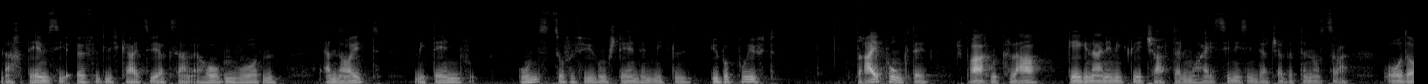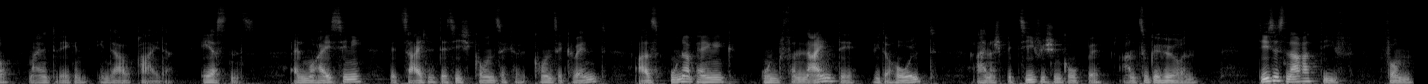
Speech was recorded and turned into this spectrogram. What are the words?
nachdem sie öffentlichkeitswirksam erhoben wurden, erneut mit den uns zur Verfügung stehenden Mitteln überprüft. Drei Punkte sprachen klar gegen eine Mitgliedschaft al-Muhaisinis in der Jabhat al-Nusra oder meinetwegen in der Al-Qaida. Erstens, al-Muhaisini bezeichnete sich konsequent als unabhängig und verneinte wiederholt, einer spezifischen Gruppe anzugehören. Dieses Narrativ vom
